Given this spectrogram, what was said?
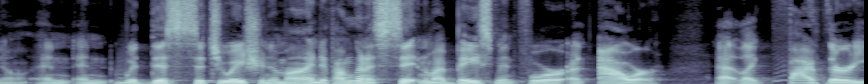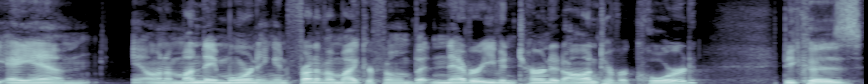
know, and and with this situation in mind, if I'm going to sit in my basement for an hour at like 5:30 a.m. on a Monday morning in front of a microphone, but never even turn it on to record because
